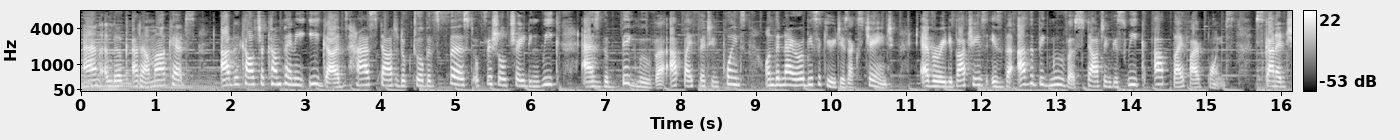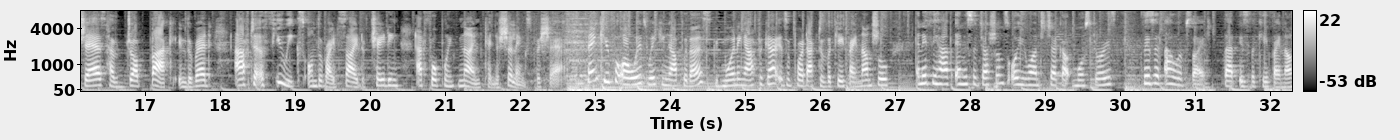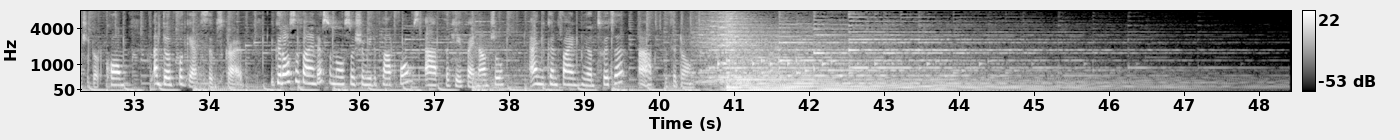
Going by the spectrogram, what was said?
And a look at our markets. Agriculture company Eaagads has started October's first official trading week as the big mover, up by 13 points on the Nairobi Securities Exchange. Eveready Batteries is the other big mover, starting this week up by 5 points. Scanned shares have dropped back in the red after a few weeks on the right side of trading at 4.9 Kenya shillings per share. Thank you for always waking up with us. Good Morning Africa is a product of the K Financial, and if you have any suggestions or you want to check out more stories, visit our website. That is thekfinancial.com and don't forget to subscribe. You can also find us on all social media platforms at The K Financial and you can find me on Twitter at Ithadong.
